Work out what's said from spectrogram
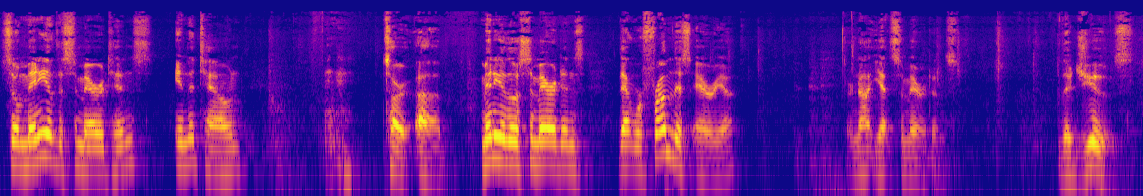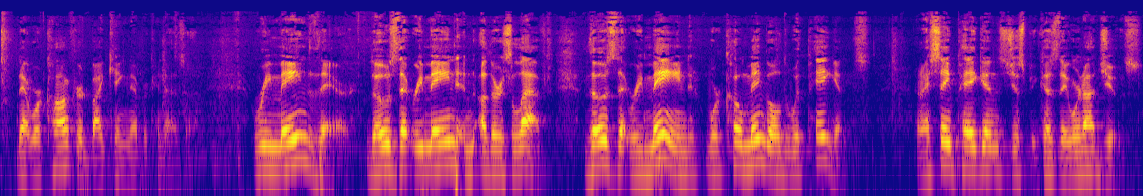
So many of the Samaritans in the town, sorry, uh, many of those Samaritans that were from this area are not yet Samaritans. The Jews that were conquered by King Nebuchadnezzar remained there. Those that remained and others left. Those that remained were commingled with pagans. And I say pagans just because they were not Jews.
